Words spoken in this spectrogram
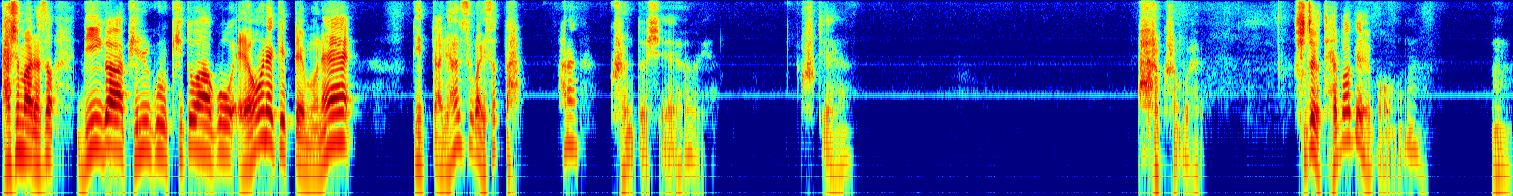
다시 말해서 네가 빌고 기도하고 애원했기 때문에 네 딸이 할 수가 있었다 하는 그런 뜻이에요. 그게 바로 그런 거예요. 진짜 대박이에요. 이거. 음.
